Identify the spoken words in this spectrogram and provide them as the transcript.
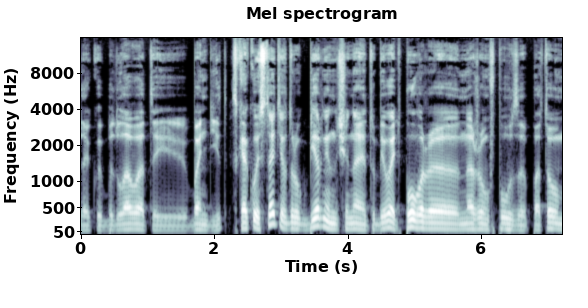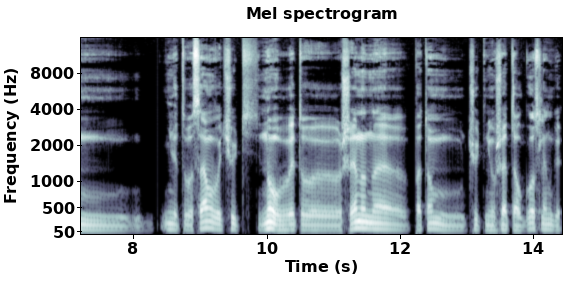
такой быдловатый бандит. С какой стати вдруг Берни начинает убивать повара ножом в пузо, потом этого самого чуть, ну, этого Шеннона, потом чуть не ушатал Гослинга.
